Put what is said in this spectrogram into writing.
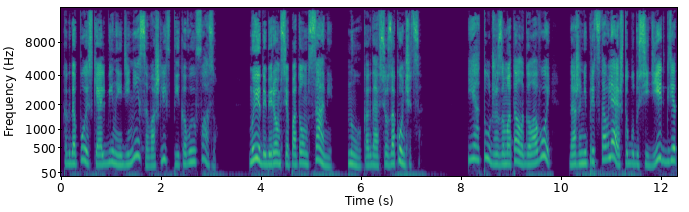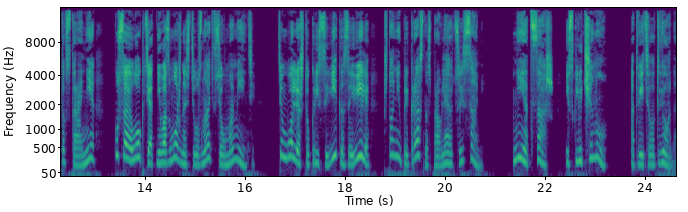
когда поиски Альбины и Дениса вошли в пиковую фазу. «Мы доберемся потом сами, ну, когда все закончится». Я тут же замотала головой, даже не представляя, что буду сидеть где-то в стороне, кусая локти от невозможности узнать все в моменте. Тем более, что Крис и Вика заявили, что они прекрасно справляются и сами. «Нет, Саш, исключено», — ответила твердо.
